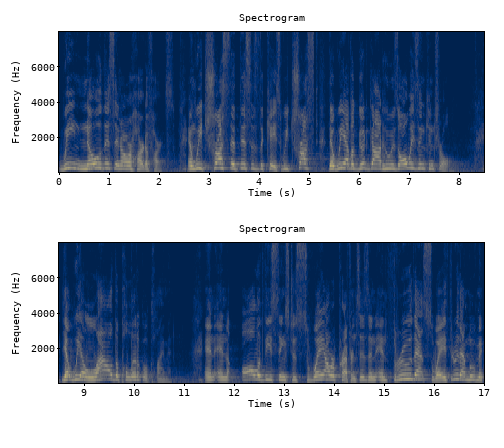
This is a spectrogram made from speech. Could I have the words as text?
we know this in our heart of hearts. And we trust that this is the case. We trust that we have a good God who is always in control. Yet we allow the political climate and, and all of these things to sway our preferences. And, and through that sway, through that movement,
